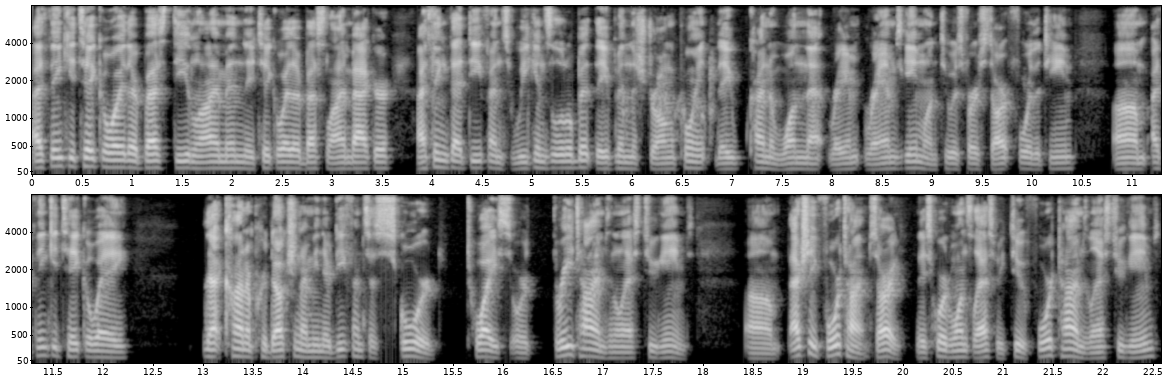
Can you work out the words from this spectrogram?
I think you take away their best D lineman, they take away their best linebacker. I think that defense weakens a little bit. They've been the strong point. They kind of won that Ram, Rams game on to his first start for the team. Um, I think you take away that kind of production. I mean, their defense has scored twice or three times in the last two games. Um, actually, four times. Sorry, they scored once last week too. Four times last two games.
